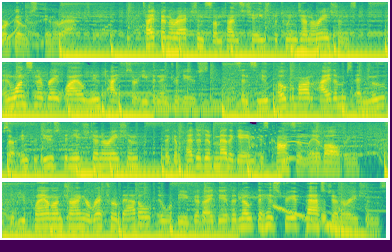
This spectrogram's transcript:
or ghost interact. Type interactions sometimes change between generations, and once in a great while new types are even introduced. Since new Pokemon, items, and moves are introduced in each generation, the competitive metagame is constantly evolving. If you plan on trying a retro battle, it would be a good idea to note the history of past generations.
